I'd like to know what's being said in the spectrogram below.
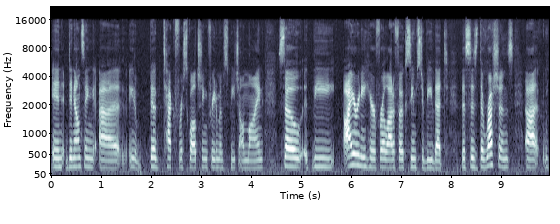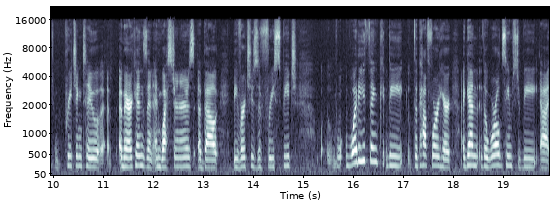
in denouncing uh, you know, big tech for squelching freedom of speech online. So the irony here for a lot of folks seems to be that this is the Russians uh, preaching to Americans and, and, Westerners about the virtues of free speech. What do you think the, the path forward here? Again, the world seems to be uh,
